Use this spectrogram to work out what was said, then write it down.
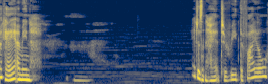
Okay, I mean. It doesn't hurt to read the file.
